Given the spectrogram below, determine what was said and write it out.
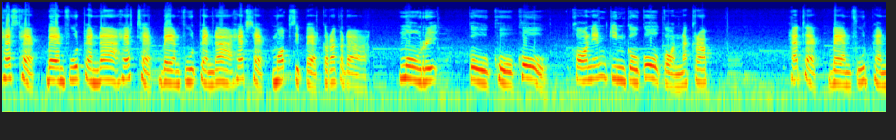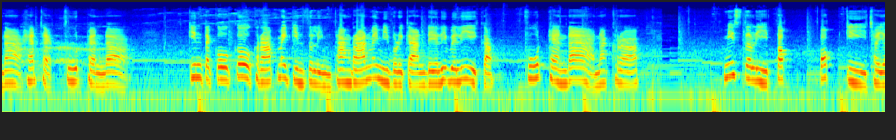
Hashtag แบนฟู้ดแพนด้า Hashtag แบนฟู้ดแพนด้า Hashtag ม็อบ18 กรกฎาโมริโกโคโคขอเน้นกินโกโก้ก่อนนะครับ Hashtag แบนฟู้ดแพนด้า Hashtag ฟู้ดแพนด้ากินแต่โกโก้ครับ ไม่กินสลิมทางร้านไม่มีบริการ Delivery กับฟู้ดแพนด้านะครับ มิสเตอรีต็อกป๊อกกีชัย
